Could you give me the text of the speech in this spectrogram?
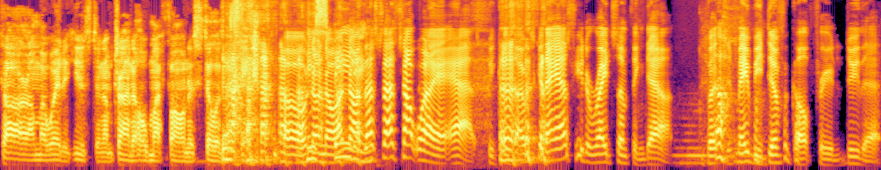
car on my way to Houston. I'm trying to hold my phone as still as I can. Oh no, He's no, no. speeding. That's that's not what I asked because I was going to ask you to write something down, but it may be oh. difficult for you to do that.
